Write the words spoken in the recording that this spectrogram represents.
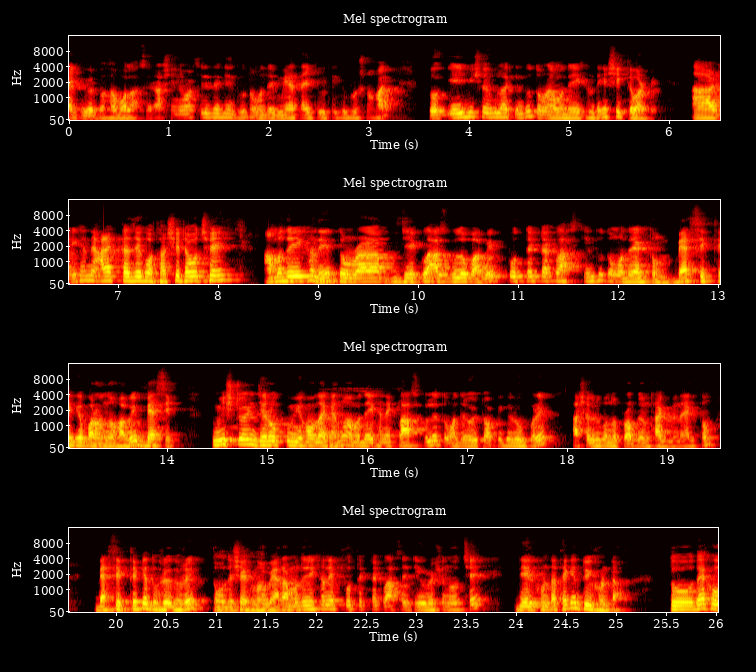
আইকিউ এর কথা বলা আছে। রাজশাহী ইউনিভার্সিটিতে কিন্তু তোমাদের ম্যাথ আইকিউ থেকে প্রশ্ন হয়। তো এই বিষয়গুলো কিন্তু তোমরা আমাদের এখান থেকে শিখতে পারবে। আর এখানে আরেকটা যে কথা, সেটা হচ্ছে আমাদের এখানে তোমরা যে ক্লাসগুলো পাবে, প্রত্যেকটা ক্লাস কিন্তু তোমাদের একদম বেসিক থেকে পড়ানো হবে বেসিক তুমি স্টুডেন্ট যেরকমই হও না কেন, আমাদের এখানে ক্লাস করলে তোমাদের ওই টপিকের উপরে আশা করি কোনো প্রবলেম থাকবে না, একদম বেসিক থেকে ধরে ধরে তোমাদের শেখানো হবে। আর আমাদের এখানে প্রত্যেকটা ক্লাসের ডিউরেশন হচ্ছে দেড় ঘণ্টা থেকে দুই ঘণ্টা। তো দেখো,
